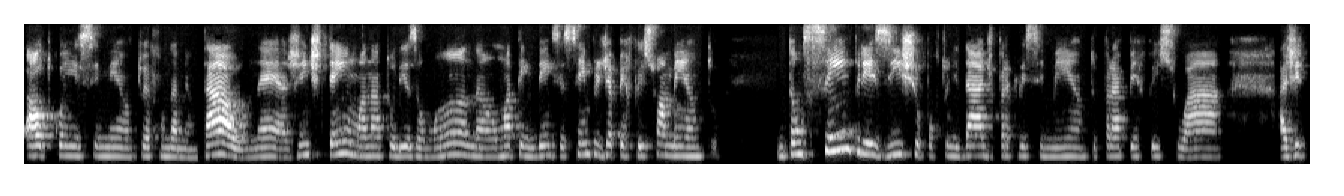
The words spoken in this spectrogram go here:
autoconhecimento é fundamental, né? A gente tem uma natureza humana, uma tendência sempre de aperfeiçoamento. Então, sempre existe oportunidade para crescimento, para aperfeiçoar a gente,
